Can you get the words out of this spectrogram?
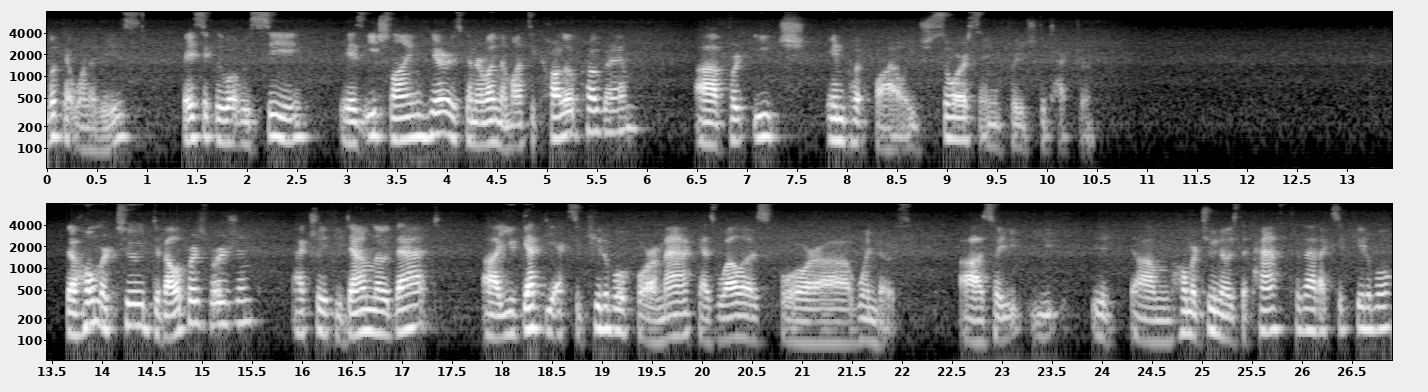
look at one of these, basically what we see is each line here is going to run the Monte Carlo program uh, for each input file, each source, and for each detector. The Homer 2 developers version, actually if you download that, uh, you get the executable for a Mac as well as for uh, Windows. Uh, so you, you it, um, Homer 2 knows the path to that executable,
